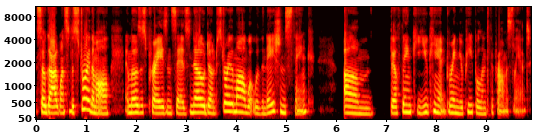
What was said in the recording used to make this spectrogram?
So God wants to destroy them all. And Moses prays and says, No, don't destroy them all. What will the nations think? Um, they'll think you can't bring your people into the promised land.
